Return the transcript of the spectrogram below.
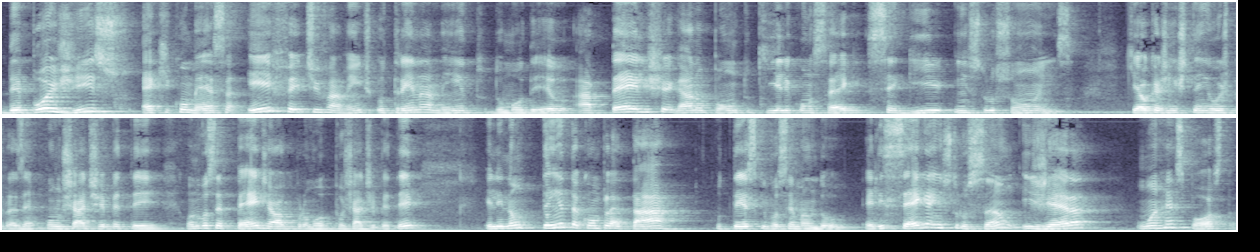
Depois disso é que começa efetivamente o treinamento do modelo até ele chegar no ponto que ele consegue seguir instruções, que é o que a gente tem hoje, por exemplo, com o chat GPT. Quando você pede algo para o chat GPT, ele não tenta completar o texto que você mandou. Ele segue a instrução e gera uma resposta.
